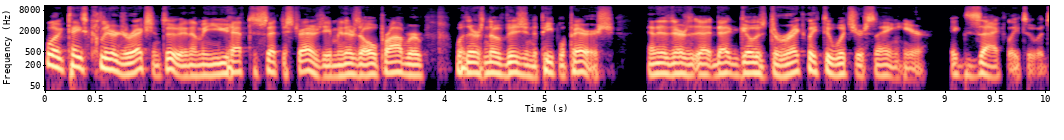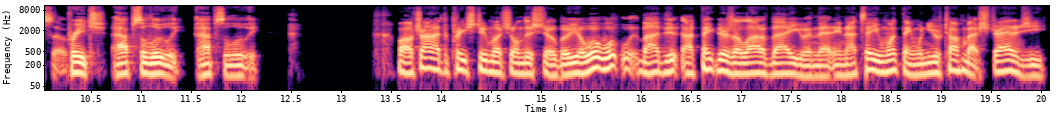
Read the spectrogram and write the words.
Well, it takes clear direction too. And I mean, you have to set the strategy. I mean, there's an old proverb where there's no vision, the people perish. And there's that that goes directly to what you're saying here. Exactly to it. So, Preach, absolutely, absolutely. well, I'll try not to preach too much on this show, but you know, but I, I think there's a lot of value in that. And I tell you one thing: when you were talking about strategy,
